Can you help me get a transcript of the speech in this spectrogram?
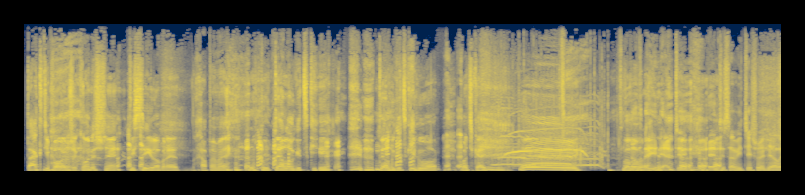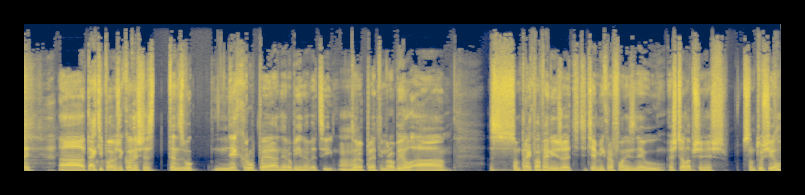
Tak ti poviem, že konečne, ty si, dobre, chápeme, teologický, teologický humor. Počkaj. Ej. No dobre. Janči, Janči sa vytešuje ďalej. A tak ti poviem, že konečne ten zvuk nechrúpe a nerobí iné veci, Mhm. ktoré predtým robil a som prekvapený, že tie mikrofóny znejú ešte lepšie, než som tušil.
